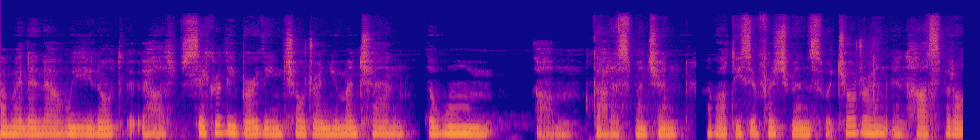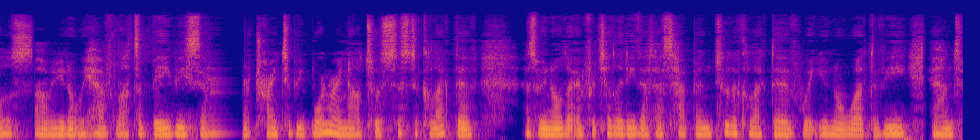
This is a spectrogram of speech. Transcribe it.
um, and then uh, we, you know, uh, sacredly birthing children. You mentioned the womb um, goddess mentioned about these infringements with children in hospitals. Um, you know, we have lots of babies that are trying to be born right now to assist the collective. As we know, the infertility that has happened to the collective with, you know what, the V, and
